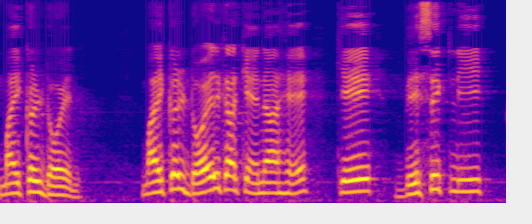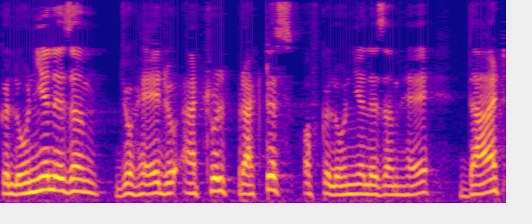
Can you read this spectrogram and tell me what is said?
माइकल डॉयल माइकल डॉयल का कहना है कि बेसिकली कलोनियलिज्म जो है, जो एक्चुअल प्रैक्टिस ऑफ़ कलोनियलिज्म है that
